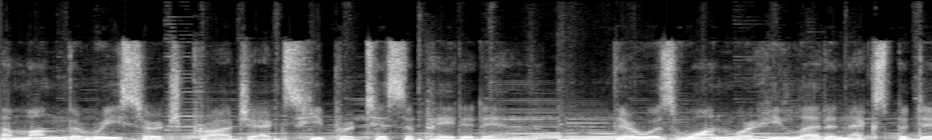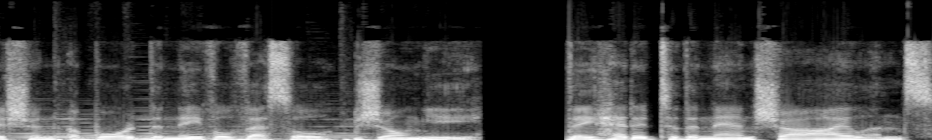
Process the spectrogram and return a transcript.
Among the research projects he participated in, there was one where he led an expedition aboard the naval vessel Zhongyi. They headed to the Nansha Islands,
